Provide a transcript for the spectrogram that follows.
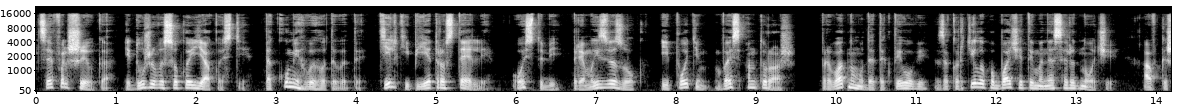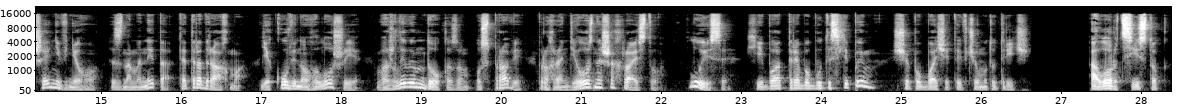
Це фальшивка і дуже високої якості. Таку міг виготовити тільки П'єтро Стеллі. Ось тобі прямий зв'язок, і потім весь антураж. Приватному детективові закортіло побачити мене серед ночі, а в кишені в нього знаменита тетрадрахма, яку він оголошує важливим доказом у справі про грандіозне шахрайство. Луїсе, хіба треба бути сліпим, щоб побачити, в чому тут річ? А лорд Сісток,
